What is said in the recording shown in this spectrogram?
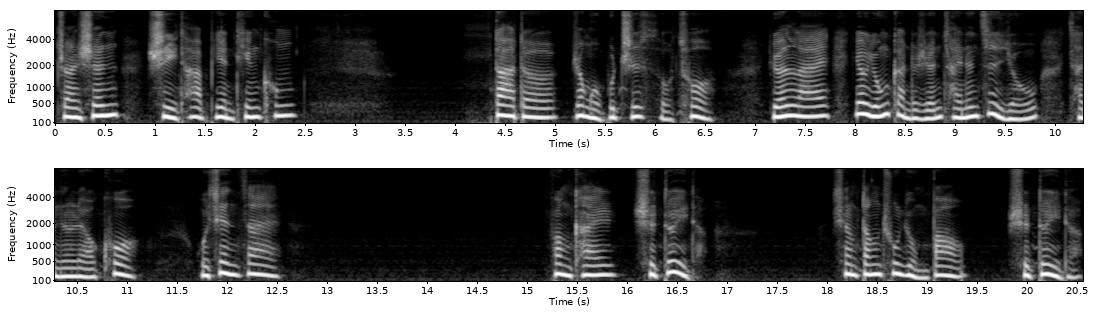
转身是一踏遍天空，大的让我不知所措。原来要勇敢的人才能自由，才能辽阔。我现在放开是对的，像当初拥抱是对的。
